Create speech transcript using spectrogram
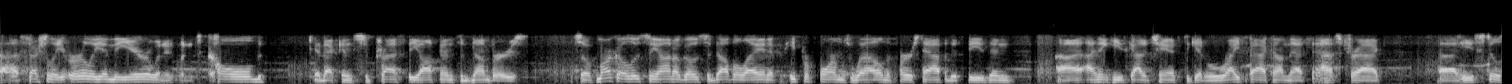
uh, especially early in the year when it, when it's cold, and that can suppress the offensive numbers. So if Marco Luciano goes to Double A and if he performs well in the first half of the season, uh, I think he's got a chance to get right back on that fast track. Uh, he's still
